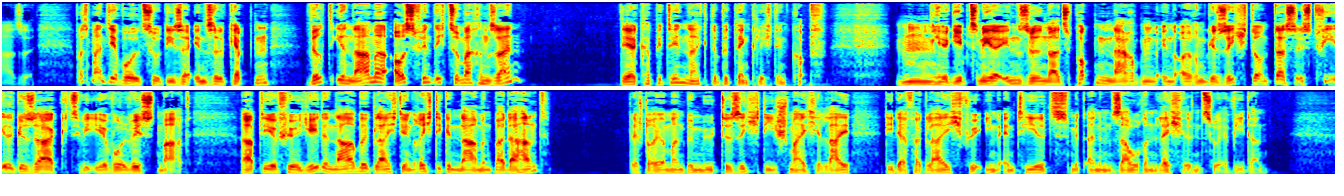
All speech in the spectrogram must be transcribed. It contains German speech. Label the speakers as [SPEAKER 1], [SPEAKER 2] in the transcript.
[SPEAKER 1] Nase. Was meint ihr wohl zu dieser Insel, Captain? Wird Ihr Name ausfindig zu machen sein? Der Kapitän neigte bedenklich den Kopf. Hm, hier gibt's mehr Inseln als Pockennarben in eurem Gesicht, und das ist viel gesagt, wie ihr wohl wisst, Mart. Habt ihr für jede Narbe gleich den richtigen Namen bei der Hand? Der Steuermann bemühte sich, die Schmeichelei, die der Vergleich für ihn enthielt, mit einem sauren Lächeln zu erwidern.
